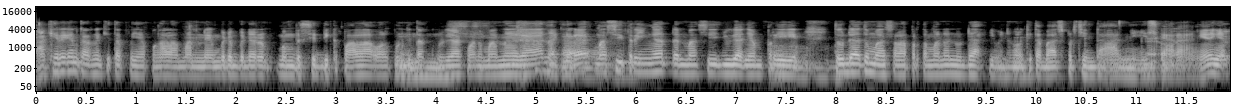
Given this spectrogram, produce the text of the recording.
Akhirnya kan karena kita punya pengalaman yang benar-benar membesit di kepala walaupun kita Hmm. kuliah ke mana-mana kan akhirnya masih teringat dan masih juga nyamperin itu udah tuh masalah pertemanan udah gimana kalau kita bahas percintaan nih sekarang ya nggak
